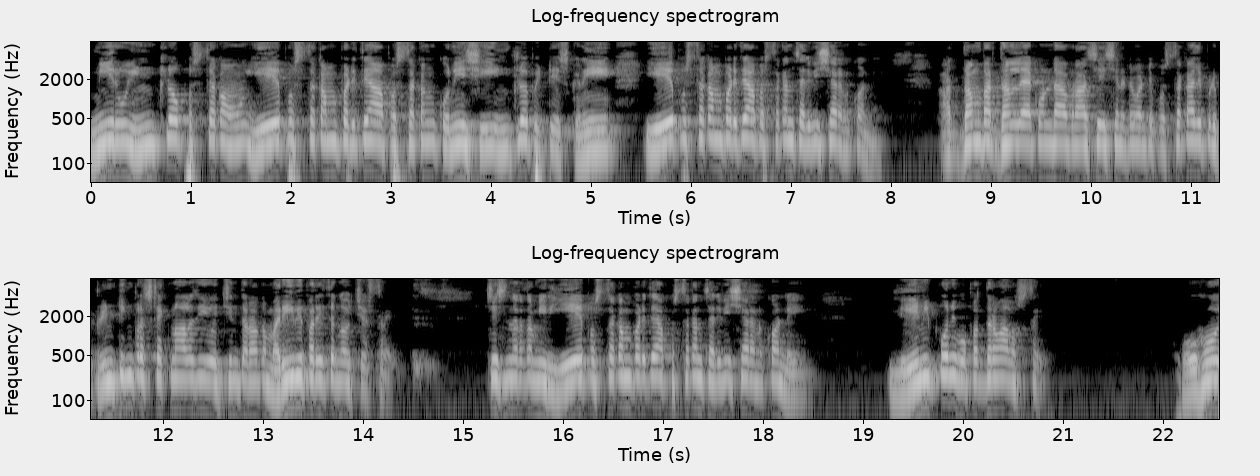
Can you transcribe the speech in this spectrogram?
మీరు ఇంట్లో పుస్తకం ఏ పుస్తకం పడితే ఆ పుస్తకం కొనేసి ఇంట్లో పెట్టేసుకుని ఏ పుస్తకం పడితే ఆ పుస్తకం చదివేశారనుకోండి అర్థం బర్థం లేకుండా వ్రాసేసినటువంటి పుస్తకాలు ఇప్పుడు ప్రింటింగ్ ప్రెస్ టెక్నాలజీ వచ్చిన తర్వాత మరీ విపరీతంగా వచ్చేస్తున్నాయి. వచ్చేసిన తర్వాత మీరు ఏ పుస్తకం పడితే ఆ పుస్తకం చదివేశారనుకోండి లేనిపోని ఉపద్రవాలు వస్తాయి. ఓహో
